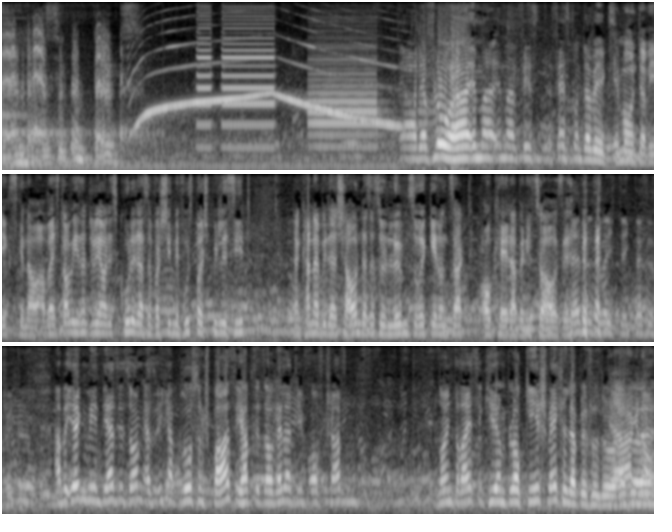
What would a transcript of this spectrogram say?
39 und Belx. Ja, der Flo, ja, immer, immer fest, fest unterwegs. Immer unterwegs, genau. Aber ich glaube, hier ist natürlich auch das Coole, dass er verschiedene Fußballspiele sieht. Dann kann er wieder schauen, dass er zu den Löwen zurückgeht und sagt, okay, da bin ich zu Hause. Das ist richtig, das ist richtig. Aber irgendwie in der Saison, also ich habe großen Spaß, ich habe es jetzt auch relativ oft geschafft. 39 hier im Block G schwächelt ein bisschen. Du. Ja, also, genau.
